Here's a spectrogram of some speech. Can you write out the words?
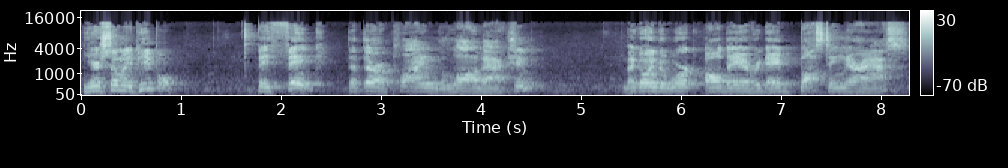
You hear so many people, they think that they're applying the law of action by going to work all day, every day, busting their ass.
